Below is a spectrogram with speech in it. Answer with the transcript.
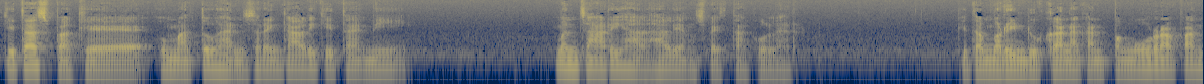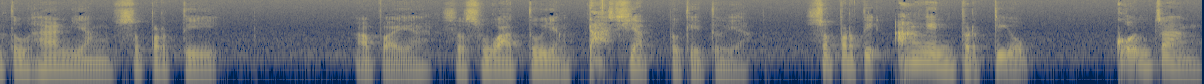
kita sebagai umat Tuhan sering kali kita ini mencari hal-hal yang spektakuler. Kita merindukan akan pengurapan Tuhan yang seperti apa ya, sesuatu yang dahsyat begitu ya. Seperti angin bertiup, goncang,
